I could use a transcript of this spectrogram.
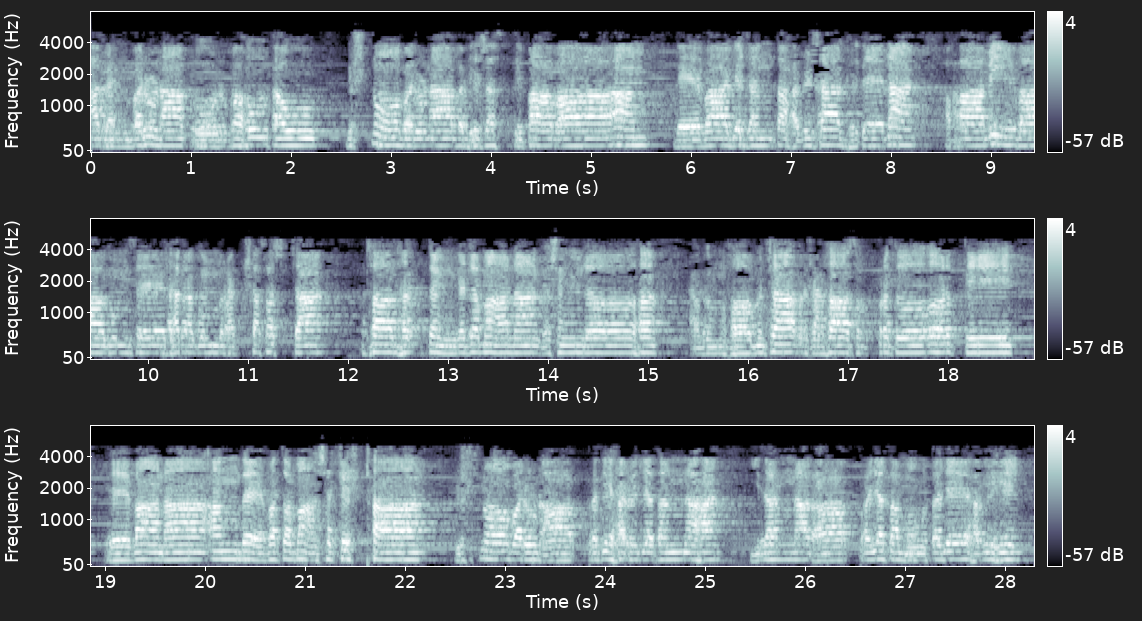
अगन्वरुणा पूर्वहूतौ विष्णो वरुणावभिषस्तिपावाम् देवायजन्तः विषाघृतेन अपामीवागुंसे धरगुम् रक्षसश्च अथाधत्तम् गजमानागशङ्गाः। अगम् होमुचा वृषभा सुप्रतोर्ति देवानाम् देवतमाशचिष्ठा विष्णो वरुणा प्रतिहर्यतन्नः। इदन्नरा प्रयतमूतये हविः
